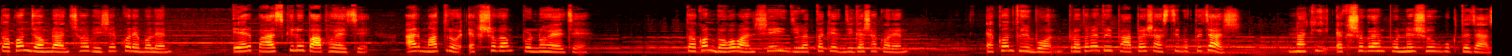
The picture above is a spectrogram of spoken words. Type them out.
তখন যমরাজ সব হিসেব করে বলেন, এর পাঁচ কিলো পাপ হয়েছে আর মাত্র একশো গ্রাম পূর্ণ হয়েছে। তখন ভগবান সেই জীবাত্মাকে জিজ্ঞাসা করেন, এখন তুই বল, প্রথমে তুই পাপের শাস্তি ভুগতে চাস নাকি একশো গ্রাম পুণ্যের সুখ ভুগতে চাস?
